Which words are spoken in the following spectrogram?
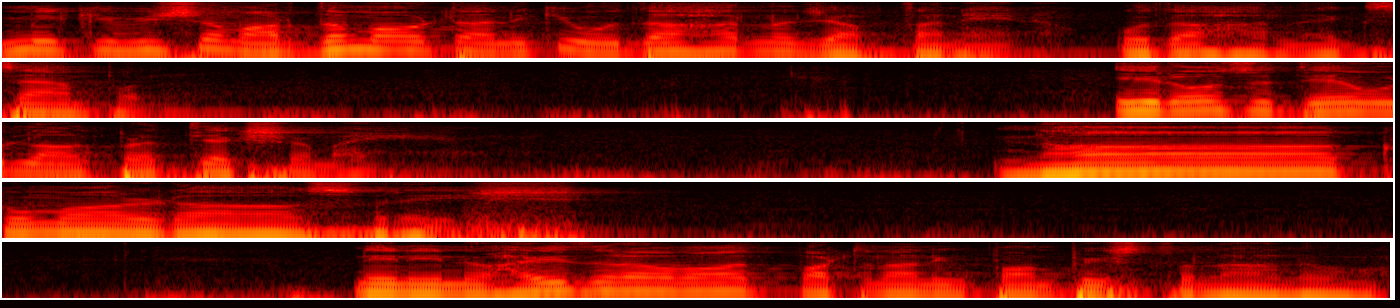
మీకు ఈ విషయం అర్థం అవటానికి ఉదాహరణ చెప్తాను నేను. ఉదాహరణ ఎగ్జాంపుల్ ఈరోజు దేవుడు నాకు ప్రత్యక్షమై నా కుమారుడా సురేష్ నేను నిన్ను హైదరాబాద్ పట్టణానికి పంపిస్తున్నాను.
